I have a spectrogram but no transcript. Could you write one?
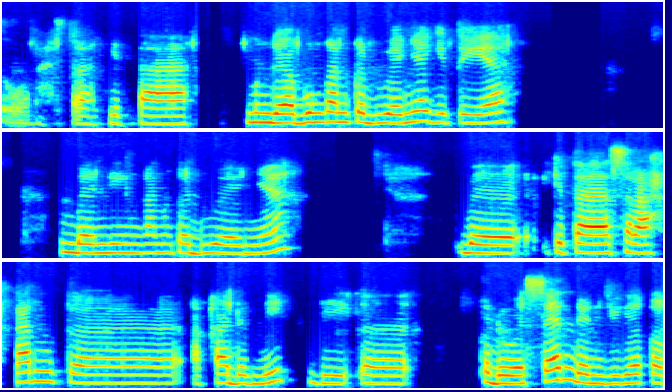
Tuh, nah, setelah kita menggabungkan keduanya gitu ya, membandingkan keduanya, kita serahkan ke akademik di ke, ke dosen dan juga ke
